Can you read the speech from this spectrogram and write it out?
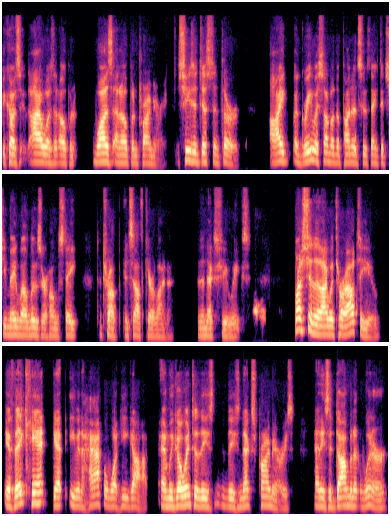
because Iowa was an open was an open primary. She's a distant third. I agree with some of the pundits who think that she may well lose her home state to Trump in South Carolina in the next few weeks. Question that I would throw out to you: If they can't get even half of what he got, and we go into these these next primaries, and he's a dominant winner,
